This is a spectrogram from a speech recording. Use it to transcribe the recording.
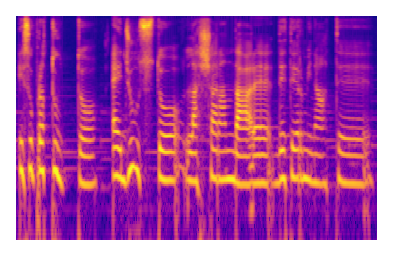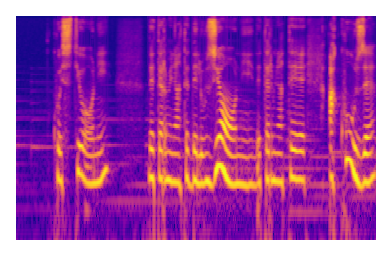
E soprattutto è giusto lasciare andare determinate questioni, determinate delusioni, determinate accuse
